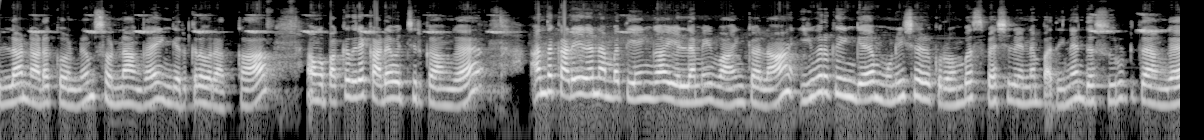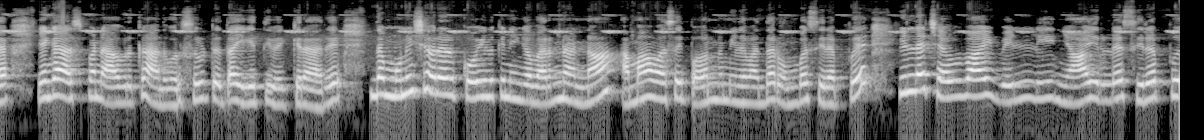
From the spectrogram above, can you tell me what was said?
எல்லாம் நடக்கணும்னு சொன்னாங்க இங்கே இருக்கிற ஒரு அக்கா. அவங்க பக்கத்துலேயே கடை வச்சுருக்காங்க. அந்த கடையில் நம்ம தேங்காய் எல்லாமே வாங்கிக்கலாம். இவருக்கு இங்கே முனீஸ்வருக்கு ரொம்ப ஸ்பெஷல் என்ன பார்த்தீங்கன்னா இந்த சுருட்டு தாங்க. எங்கள் ஹஸ்பண்ட் அவருக்கு அந்த ஒரு சுருட்டு தான் ஏற்றி வைக்கிறாரு. இந்த முனீஸ்வரர் கோயிலுக்கு நீங்கள் வரணுன்னா அமாவாசை பௌர்ணமியில் வந்தால் ரொம்ப சிறப்பு. இல்லை செவ்வாய் வெள்ளி ஞாயிறில் சிறப்பு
